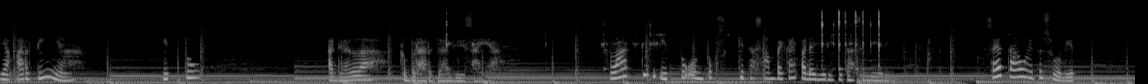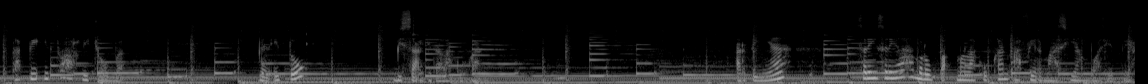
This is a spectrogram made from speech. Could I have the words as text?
Yang artinya itu adalah keberhargaan diri saya. Latih itu untuk kita sampaikan pada diri kita sendiri. Saya tahu itu sulit, tapi itu harus dicoba dan itu bisa kita lakukan artinya sering-seringlah melakukan afirmasi yang positif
